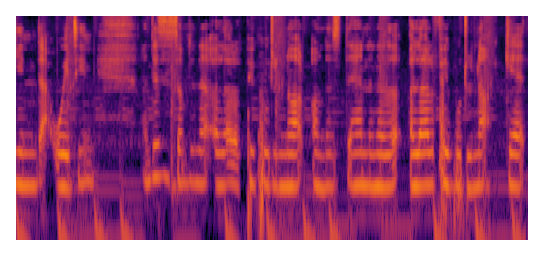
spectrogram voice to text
in that waiting. And this is something that a lot of people do not understand and a lot of people do not get.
